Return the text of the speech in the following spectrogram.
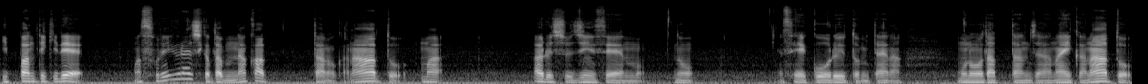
一般的で、まあ、それぐらいしか多分なかったのかなとまあある種人生のの成功ルートみたいなものだったんじゃないかなと、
